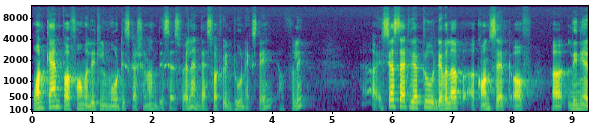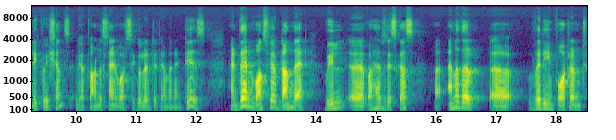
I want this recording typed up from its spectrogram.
One can perform a little more discussion on this as well and that is what we will do next day hopefully. Uh, it is just that we have to develop a concept of uh, linear equations, we have to understand what secular determinant is and then once we have done that we will uh, perhaps discuss uh, another uh, very important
